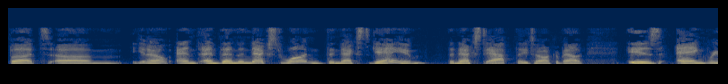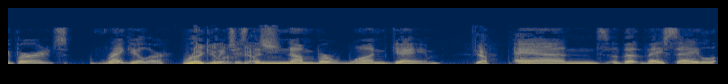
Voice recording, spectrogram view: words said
but um, you know, and and then the next one, the next game, the next app they talk about is Angry Birds Regular, Regular. which is yes. the number one game. Yep. And the, they say l-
